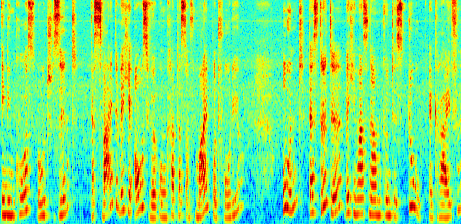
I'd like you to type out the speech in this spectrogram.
in dem Kursrutsch sind. Das zweite, welche Auswirkungen hat das auf mein Portfolio? Und das dritte, welche Maßnahmen könntest du ergreifen,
